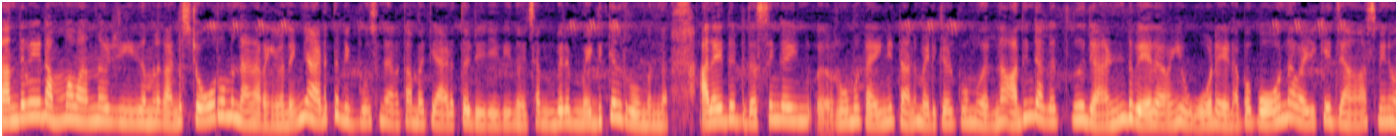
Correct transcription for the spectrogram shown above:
നന്ദനയുടെ അമ്മ വന്ന ഒരു രീതി നമ്മൾ കണ്ട് സ്റ്റോർ റൂമിൽ നിന്നാണ് ഇറങ്ങി വന്നത് ഇനി അടുത്ത ബിഗ് ബോസിന് ഇറക്കാൻ പറ്റിയ അടുത്തൊരു രീതി എന്ന് വെച്ചാൽ ഇവർ മെഡിക്കൽ റൂമിൽ നിന്ന് അതായത് ഡ്രസ്സിങ് കഴിഞ്ഞ് റൂം കഴിഞ്ഞിട്ടാണ് മെഡിക്കൽ റൂം വരുന്നത്. അതിന്റെ അകത്ത് നിന്ന് രണ്ട് പേരിറങ്ങി ഓടുകയാണ് അപ്പോൾ പോകുന്ന വഴിക്ക് ജാസ്മിനും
